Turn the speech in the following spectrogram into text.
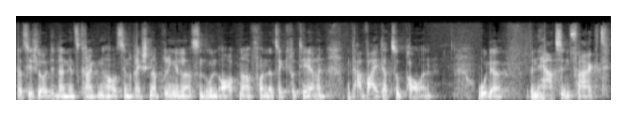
dass sich Leute dann ins Krankenhaus den Rechner bringen lassen und Ordner von der Sekretärin und da weiter zu powern. Oder ein Herzinfarkt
